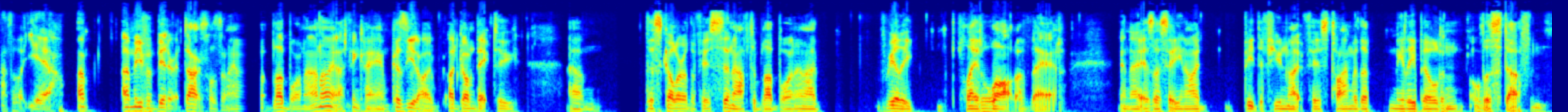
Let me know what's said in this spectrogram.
I thought, yeah, I'm I'm even better at Dark Souls than I am at Bloodborne, aren't I? I think I am because you know I'd, I'd gone back to um, the Scholar of the First Sin after Bloodborne, and I really played a lot of that. And I, as I say, you know, I beat the Fume Knight first time with a melee build and all this stuff, and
